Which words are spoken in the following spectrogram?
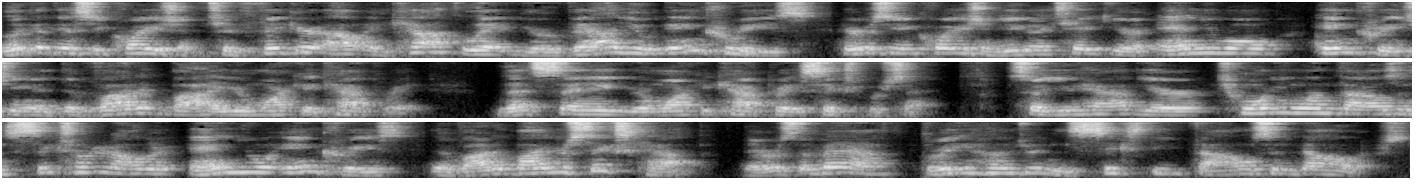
Look at this equation. To figure out and calculate your value increase, here's the equation. You're going to take your annual increase, you're going to divide it by your market cap rate. Let's say your market cap rate is 6%. So you have your $21,600 annual increase divided by your six cap. There's the math, $360,000.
